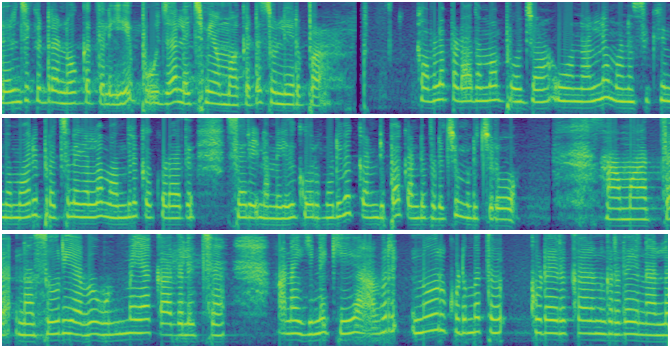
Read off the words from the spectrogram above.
தெரிஞ்சுக்கிற நோக்கத்திலேயே பூஜா லட்சுமி அம்மா கிட்ட சொல்லியிருப்பா. கவலைப்படாதம்மா பூஜா. உன் நல்ல மனசுக்கு இந்த மாதிரி பிரச்சனைகள்லாம் வந்திருக்க கூடாது. சரி நம்ம இதுக்கு ஒரு முடிவை கண்டிப்பாக கண்டுபிடிச்சு முடிச்சிருவோம். ஆமாம் அத்தை. நான் சூர்யாவை உண்மையாக காதலிச்சேன். ஆனால் இன்னைக்கு அவர் இன்னொரு குடும்பத்தை கூட இருக்காருங்கிறத என்னால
